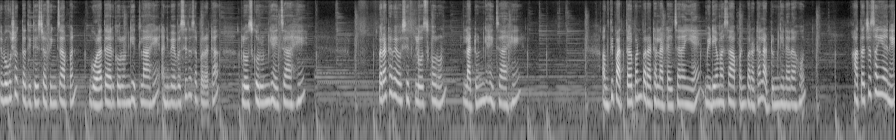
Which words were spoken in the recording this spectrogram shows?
ते बघू शकता तिथे स्टफिंगचा आपण गोळा तयार करून घेतला आहे आणि व्यवस्थित असा पराठा क्लोज करून घ्यायचा आहे. पराठा व्यवस्थित क्लोज करून लाटून घ्यायचा आहे. अगदी पातळ पण पराठा लाटायचा नाही आहे मीडियम असा आपण पराठा लाटून घेणार आहोत. हाताच्या साह्याने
